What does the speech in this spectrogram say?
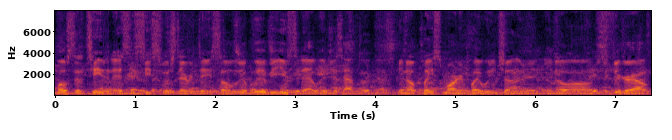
most of the teams in the SEC switched everything, so we- we'll be used to that. We just have to, you know, play smart and play with each other, and you know, um, just figure out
